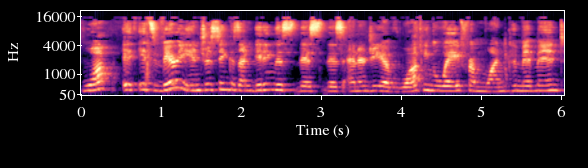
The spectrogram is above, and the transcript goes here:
Walk. It, it's very interesting because I'm getting this this this energy of walking away from one commitment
